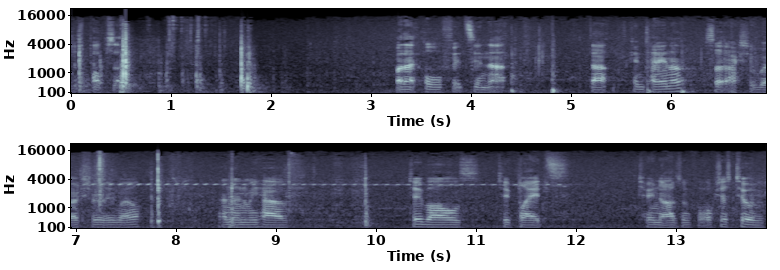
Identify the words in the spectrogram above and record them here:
Just pops up. But that all fits in that that container, so it actually works really well. And then we have two bowls, two plates, two knives and forks, just two of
